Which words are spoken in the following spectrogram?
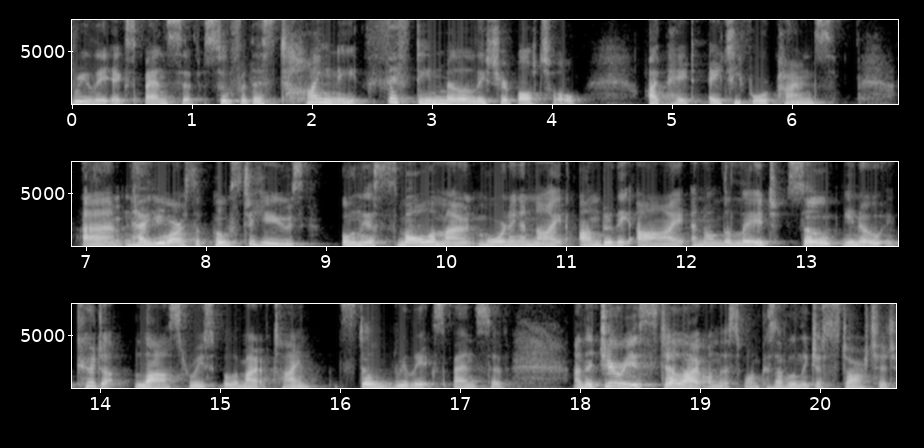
really expensive. So for this tiny 15 milliliter bottle, I paid 84 pounds. Um, now you are supposed to use only a small amount morning and night under the eye and on the lid. So, you know, it could last a reasonable amount of time. It's still really expensive. And the jury is still out on this one because I've only just started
